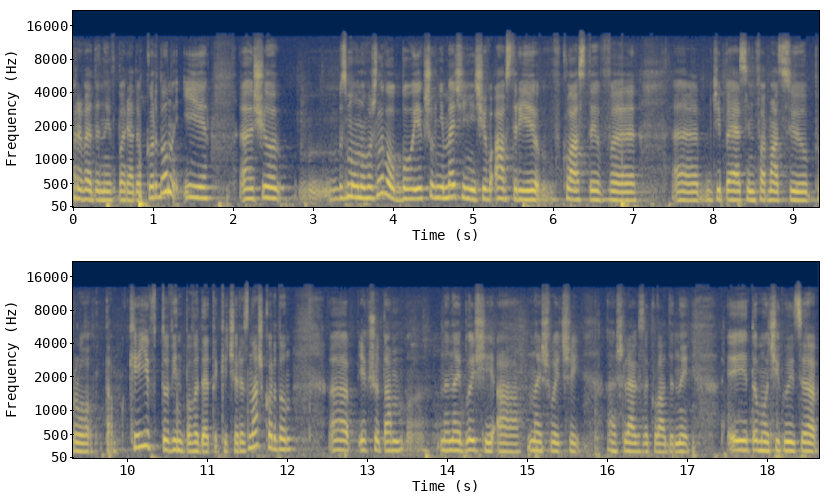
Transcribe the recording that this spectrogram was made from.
приведений в порядок кордон, і е, що безумовно важливо, бо якщо в Німеччині чи в Австрії вкласти в е, GPS інформацію про там Київ, то він поведе таки через наш кордон. Е, Якщо там не найближчий, а найшвидший шлях закладений. І тому очікується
